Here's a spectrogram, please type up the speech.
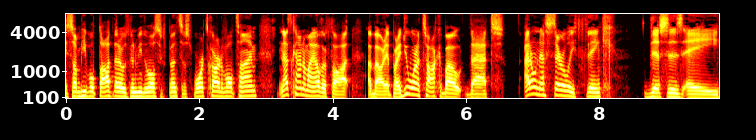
some people thought that it was going to be the most expensive sports card of all time. And that's kind of my other thought about it. But I do want to talk about that. I don't necessarily think this is a.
